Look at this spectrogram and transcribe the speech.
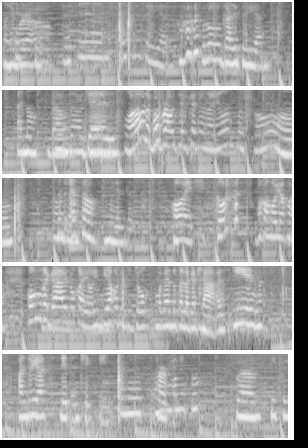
Eyebrow. Essence. Ay, ano sa'yo yan? Puro galing sa'yo yan. Ano? Brow, Brow gel. gel. Wow, nagpa-brow gel ka na ngayon. For sure. Tapos ito, maganda to. Hoy, kung, baka hoy ako. Kung nag-ano kayo, hindi ako nag-joke, maganda talaga siya. As in, Andrea's Lip and Cheek Tint. Ano, Perfect. ano ito? Brow, paper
